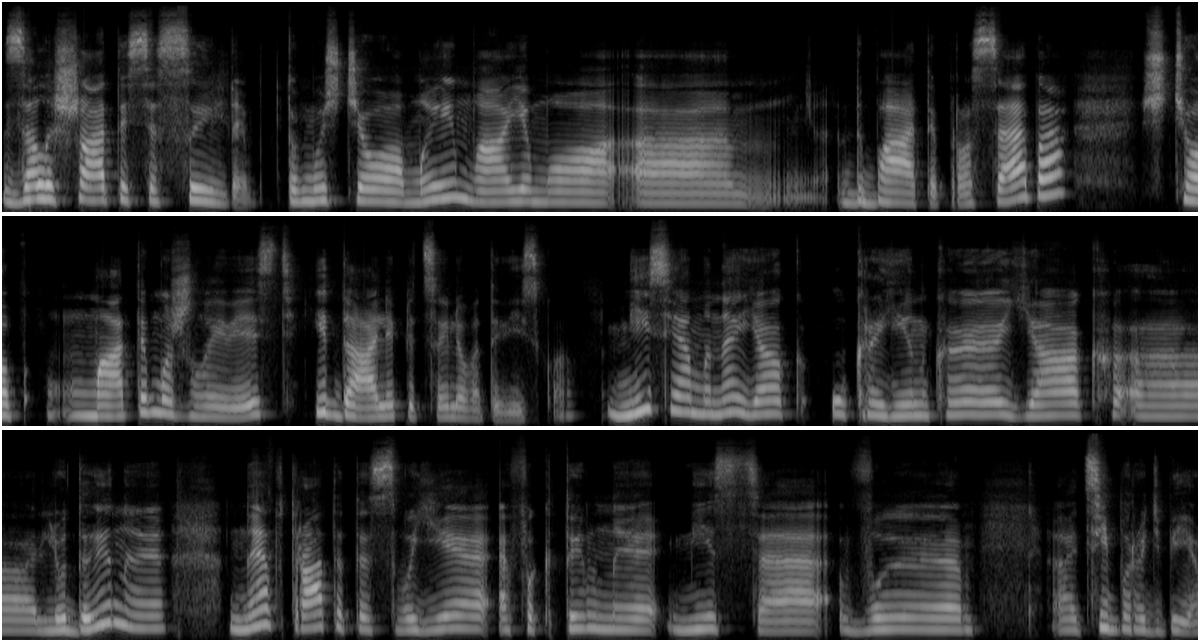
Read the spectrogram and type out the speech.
залишатися сильним. Тому що ми маємо е, дбати про себе, щоб мати можливість і далі підсилювати військо. Місія мене як українки, як е, людини не втратити своє ефективне місце в е, цій боротьбі.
